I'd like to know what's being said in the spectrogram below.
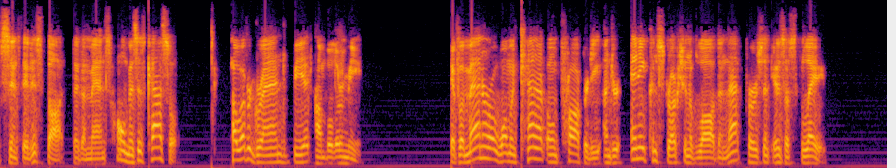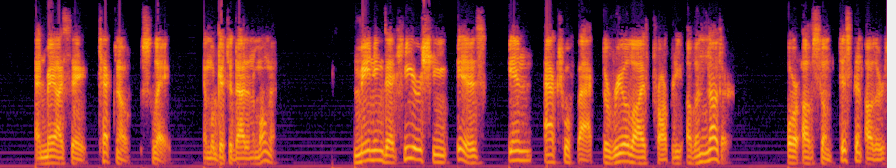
since it is thought that a man's home is his castle, however grand, be it humble or mean. If a man or a woman cannot own property under any construction of law, then that person is a slave and may I say, techno slave. And we'll get to that in a moment. Meaning that he or she is, in actual fact, the real life property of another or of some distant others,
